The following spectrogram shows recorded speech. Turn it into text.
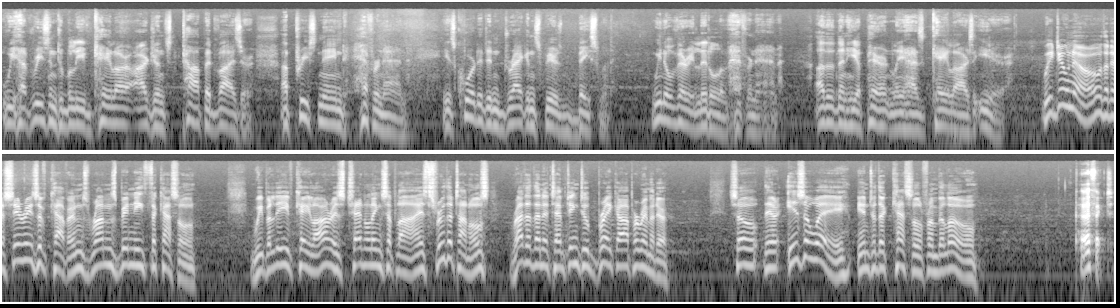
We have reason to believe Caelar Argent's top advisor, a priest named Hephernaan, is quartered in Dragonspear's basement. We know very little of Hephernaan, other than he apparently has Caelar's ear. We do know that a series of caverns runs beneath the castle. We believe Caelar is channeling supplies through the tunnels rather than attempting to break our perimeter. So there is a way into the castle from below. Perfect.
